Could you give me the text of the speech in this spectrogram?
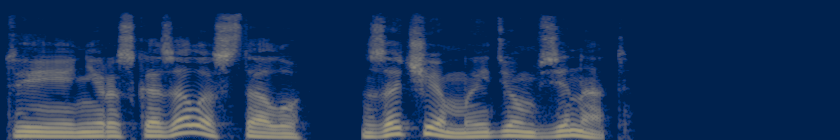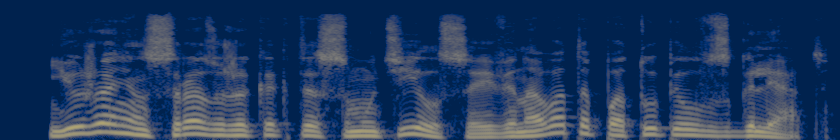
«Ты не рассказал Асталу, зачем мы идем в Зенат?» Южанин сразу же как-то смутился и виновато потупил взгляд.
